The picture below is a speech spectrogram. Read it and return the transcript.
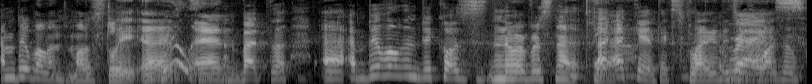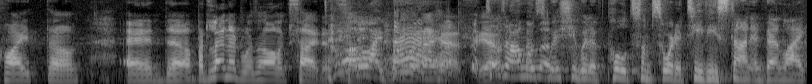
ambivalent mostly. Uh, really? And but uh, uh, ambivalent because nervousness. Yeah. I, I, can't explain. It right. just wasn't quite. Uh, and uh, but Leonard was all excited. So oh, I bet. Yeah. I almost wish he would have pulled some sort of TV stunt and been like.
